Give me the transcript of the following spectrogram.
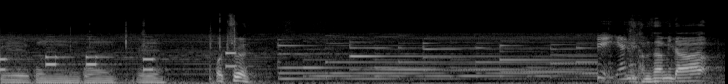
1001 호출 네, 감사합니다.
